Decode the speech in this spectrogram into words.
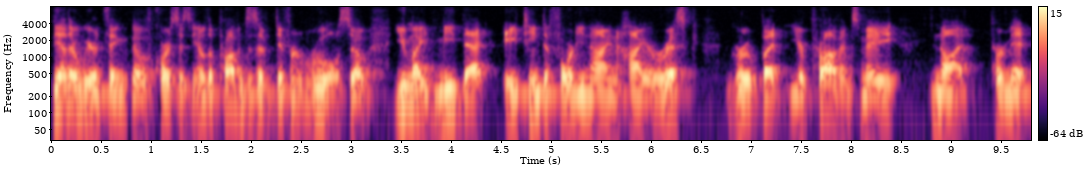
The other weird thing, though, of course, is you know the provinces have different rules. So you might meet that 18 to 49 higher risk group, but your province may not permit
